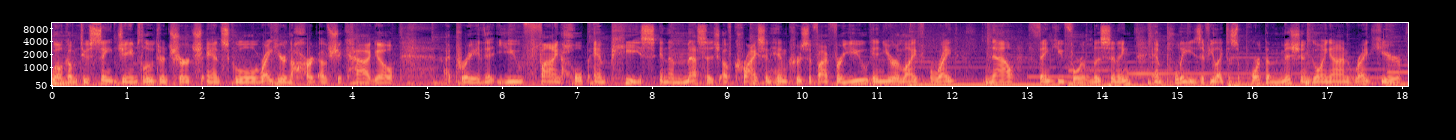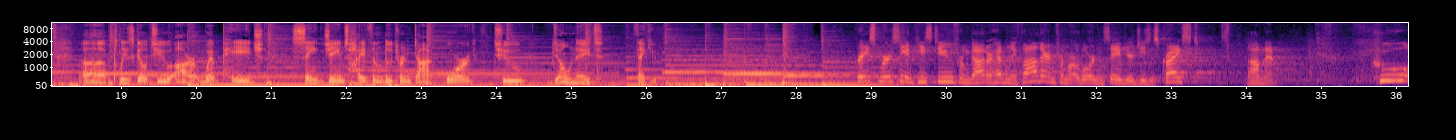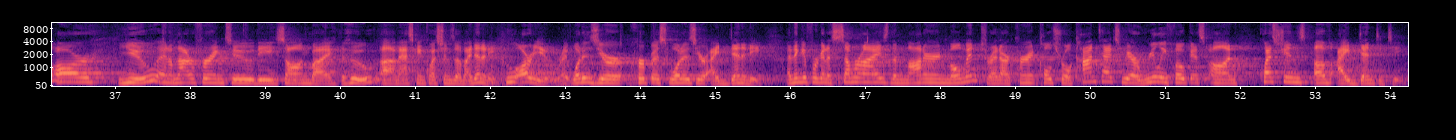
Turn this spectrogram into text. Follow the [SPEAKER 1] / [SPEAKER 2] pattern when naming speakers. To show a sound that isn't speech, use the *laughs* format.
[SPEAKER 1] Welcome to St. James Lutheran Church and School, right here in the heart of Chicago. I pray that you find hope and peace in the message of Christ and Him crucified for you in your life right now. Thank you for listening. And please, if you like to support the mission going on right here, uh, please go to our webpage, stjames-lutheran.org, to donate. Thank you.
[SPEAKER 2] Grace, mercy, and peace to you from God our Heavenly Father and from our Lord and Savior Jesus Christ. Amen. Who are you? And I'm not referring to the song by The Who. I'm asking questions of identity. Who are you, right? What is your purpose? What is your identity? I think if we're going to summarize the modern moment, right, our current cultural context, we are really focused on questions of identity.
